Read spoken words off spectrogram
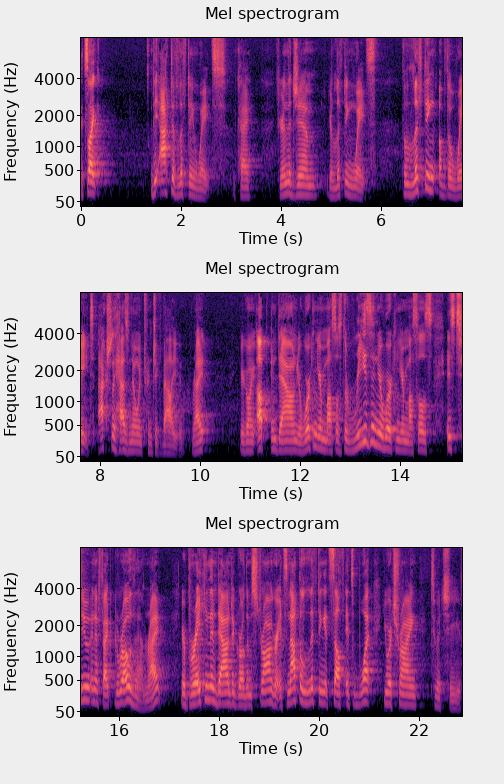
It's like the act of lifting weights, okay? If you're in the gym, you're lifting weights. The lifting of the weight actually has no intrinsic value, right? You're going up and down, you're working your muscles. The reason you're working your muscles is to, in effect, grow them, right? You're breaking them down to grow them stronger. It's not the lifting itself, it's what you are trying to achieve.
